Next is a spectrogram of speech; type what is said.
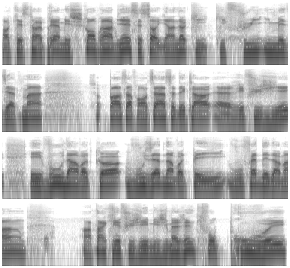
OK, c'est un prêt, mais je comprends bien, c'est ça. Il y en a qui, qui fuient immédiatement passe la frontière, se déclare euh, réfugié. Et vous, dans votre cas, vous êtes dans votre pays, vous faites des demandes en tant que réfugié. Mais j'imagine qu'il faut prouver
